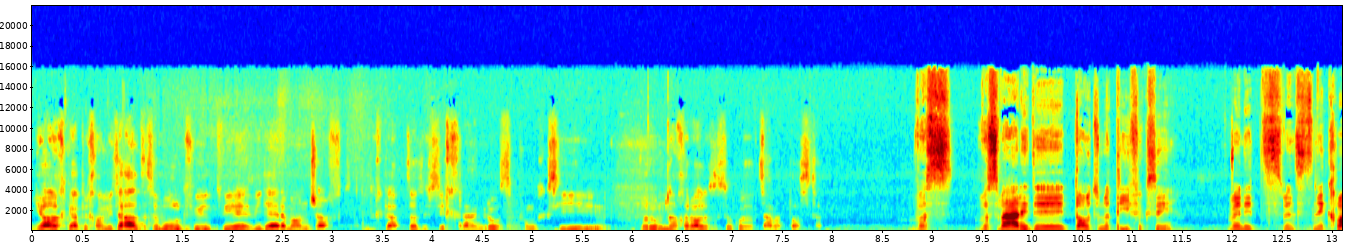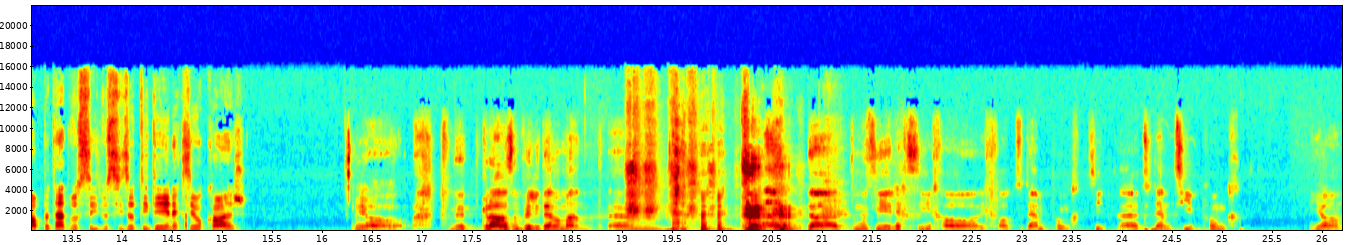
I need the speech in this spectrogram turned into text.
ja, ich glaube, ich habe mich selten so wohl gefühlt wie, wie dieser Mannschaft. Und ich glaube, das ist sicher ein grosser Punkt gewesen, warum nachher alles so gut zusammengepasst hat. Was, was wäre die Alternative gewesen, wenn, es jetzt nicht geklappt hat? Was sind so die Ideen, die du hast? Ja, nicht grausam viel in dem Moment. Ähm, nein, da, da muss ich ehrlich sein, ich habe, ich habe zu, dem Punkt, äh, zu dem Zeitpunkt ja,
